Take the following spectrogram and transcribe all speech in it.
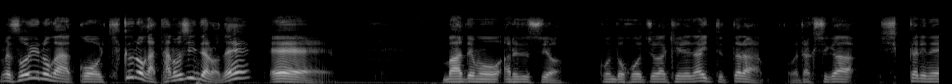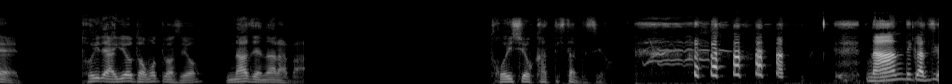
ら、そういうのがこう聞くのが楽しいんだろうね。ええー、まあでもあれですよ。今度包丁が切れないって言ったら、私がしっかりね、研いであげようと思ってますよ。なぜならば、砥石を買ってきたんですよ。なんでかって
